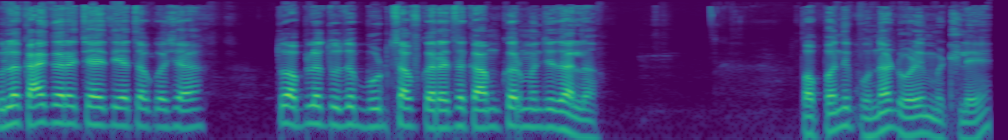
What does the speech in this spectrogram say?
तुला काय करायचे आहेत या चौकशा? तू आपलं तुझं बूट साफ करायचं काम कर म्हणजे झालं. पप्पांनी पुन्हा डोळे मिटले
